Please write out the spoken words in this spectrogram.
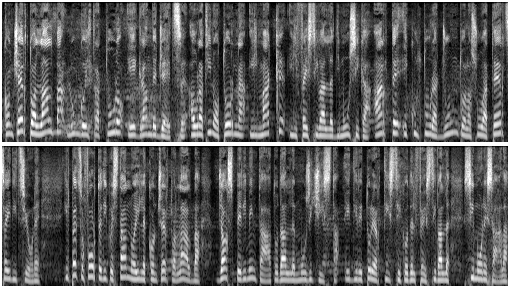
Concerto all'alba lungo il Tratturo e Grande Jazz. A Oratino torna il MAC, il Festival di Musica, Arte e Cultura giunto alla sua terza edizione. Il pezzo forte di quest'anno è il concerto all'alba, già sperimentato dal musicista e direttore artistico del festival Simone Sala.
